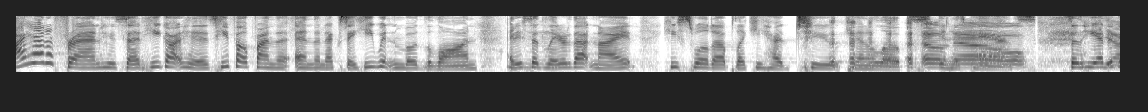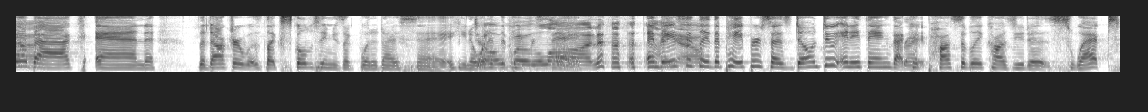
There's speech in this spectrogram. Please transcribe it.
I had a friend who said he got his, he felt fine, the, and the next day he went and mowed the lawn. And he Mm-hmm. said later that night he swelled up like he had two cantaloupes in his Oh, no. pants. So he had to go back, and the doctor was like scolded him. He's like, "What did I say? You know, what Don't did the mow paper the say?" lawn. I And basically, the paper says don't do anything that Right. could possibly cause you to sweat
